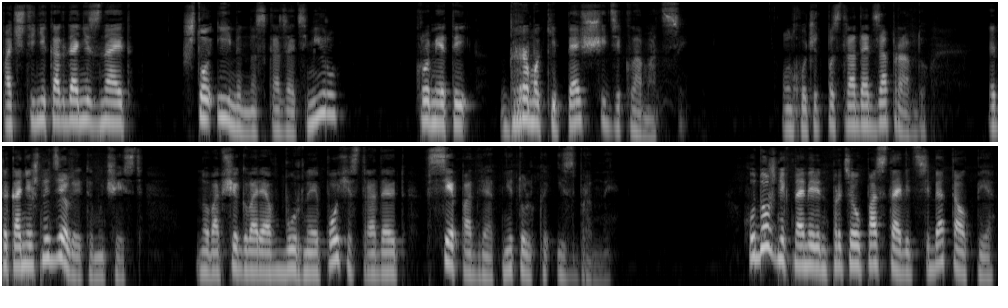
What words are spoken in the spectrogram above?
почти никогда не знает, что именно сказать миру, кроме этой громокипящей декламации. Он хочет пострадать за правду. Это, конечно, делает ему честь, но, вообще говоря, в бурной эпохе страдают все подряд, не только избранные. Художник намерен противопоставить себя толпе.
